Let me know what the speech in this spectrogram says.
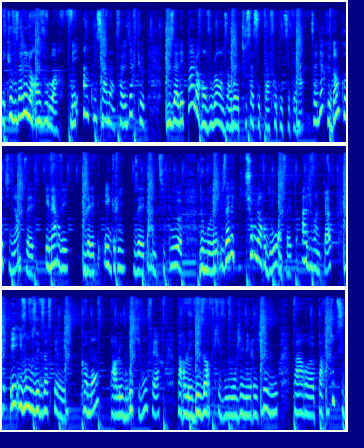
et que vous allez leur en vouloir, mais inconsciemment. Ça veut dire que vous n'allez pas leur en vouloir en disant ouais tout ça c'est ta faute, etc. Ça veut dire que dans le quotidien, vous allez être énervé, vous allez être aigri, vous allez être un petit peu euh, de mauvais, vous allez être sur leur dos en fait, H24, et ils vont vous exaspérer. Comment? Par le bruit qu'ils vont faire, par le désordre qu'ils vont générer chez vous, par, par toutes ces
